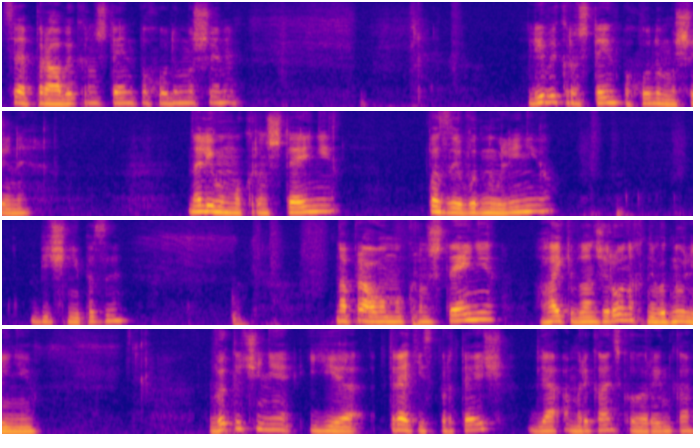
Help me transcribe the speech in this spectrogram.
Це правий кронштейн по ходу машини. Лівий кронштейн по ходу машини. На лівому кронштейні пази в одну лінію, бічні пази. На правому кронштейні гайки в лонжеронах не в одну лінію. Виключені є третій спортейдж для американського ринка.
